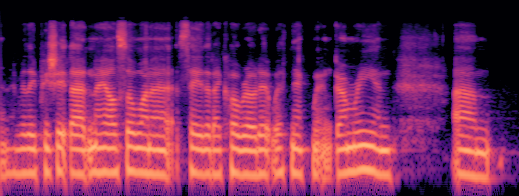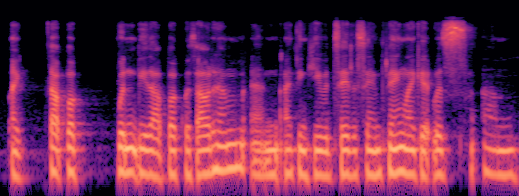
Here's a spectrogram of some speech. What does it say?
and I really appreciate that. And I also want to say that I co-wrote it with Nick Montgomery, and um, like that book wouldn't be that book without him. And I think he would say the same thing. Like it was um,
